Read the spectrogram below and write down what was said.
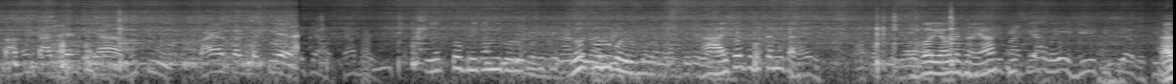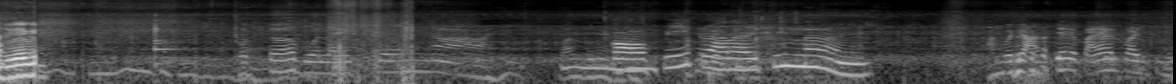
जिथून एक तो रिकामी करू करू. रोज करू करू. हा रिकामी करा बघ एवढं सगळ्या आज वेगवेगळे कॉफी करायची नाही. पायार पाडची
